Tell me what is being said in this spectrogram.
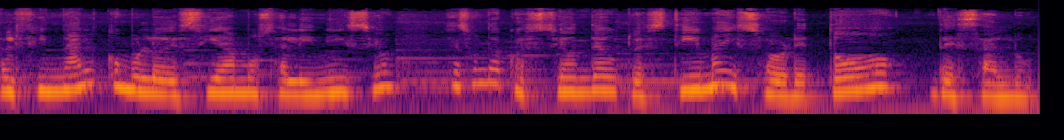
Al final, como lo decíamos al inicio, es una cuestión de autoestima y sobre todo de salud.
